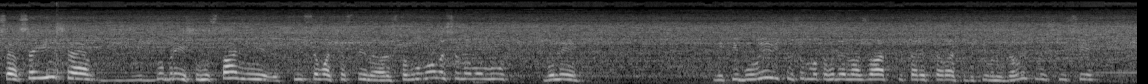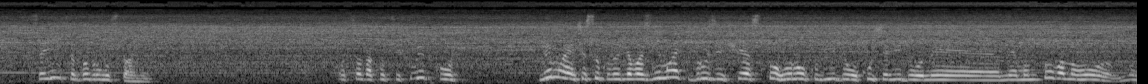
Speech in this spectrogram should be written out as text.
Все, все інше в добрішому стані. Шліцева частина реставрувалася на малу. Вони, які були 800 мотогодин назад після реставрації, такі вони залишились шліці. Все інше в доброму стані. Оце так от швидко. Немає часу, коли для вас знімати. Друзі, ще з того року відео, куча відео не, не монтованого. Ну,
